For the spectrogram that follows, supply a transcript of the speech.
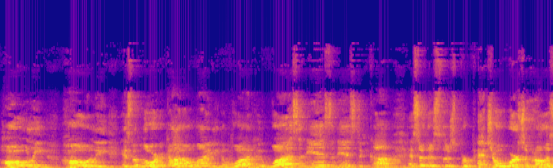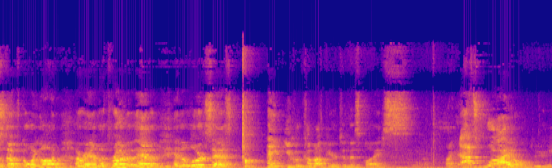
holy, holy is the Lord God Almighty, the one who was and is and is to come. And so there's, there's perpetual worship and all this stuff going on around the throne of heaven. And the Lord says, Hey, you can come up here to this place. Like, that's wild, dude.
